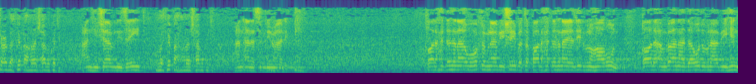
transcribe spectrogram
شعبة ثقة أخرج أصحاب الكتب. عن هشام بن زيد وهو ثقة أخرج أصحاب الكتب. عن أنس بن مالك. قال حدثنا أبو بكر بن أبي شيبة قال حدثنا يزيد بن هارون قال أنبأنا داود بن أبي هند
